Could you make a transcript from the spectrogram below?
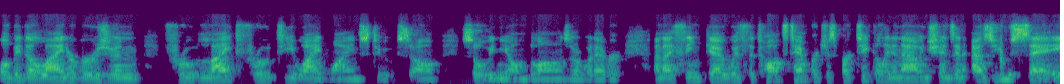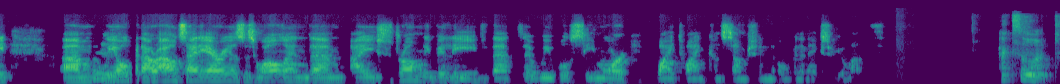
will be the lighter version fruit light fruity white wines too so sauvignon blancs or whatever. And i think uh, with the hot temperatures particularly now in shenzhen as you say um, we open our outside areas as well and um, i strongly believe that uh, we will see more white wine consumption over the next few months Excellent.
